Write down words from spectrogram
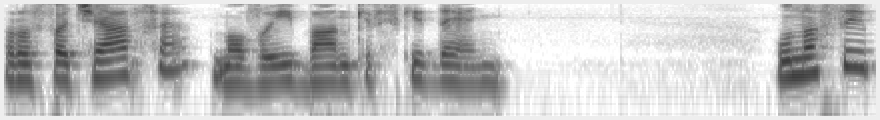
Розпочався новий банківський день. У, наступ...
